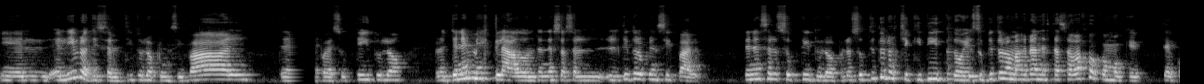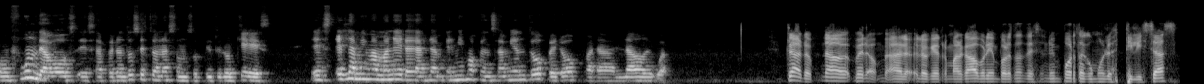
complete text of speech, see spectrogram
y el, libro te dice el título principal, después el subtítulo, pero tenés mezclado, ¿entendés? O sea, el, título principal, tenés el subtítulo, pero el subtítulo es chiquitito y el subtítulo más grande estás abajo, como que te confunde a vos esa, pero entonces esto no es un subtítulo, ¿qué es? Es, la misma manera, es el mismo pensamiento, pero para el lado de web. Claro, no, pero lo que remarcaba por ahí importante es no importa cómo lo estilizás,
